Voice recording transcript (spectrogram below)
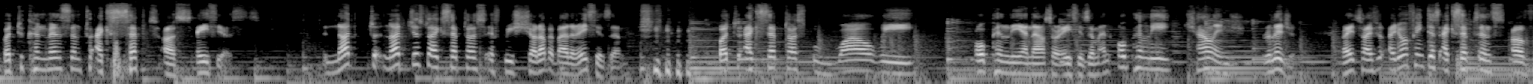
but to convince them to accept us atheists. Not to, not just to accept us if we shut up about our atheism, but to accept us while we openly announce our atheism and openly challenge religion. Right? So I, I don't think this acceptance of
